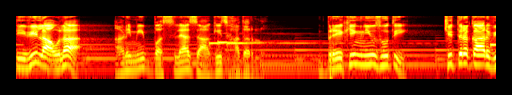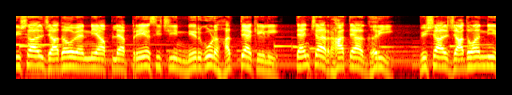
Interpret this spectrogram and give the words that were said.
टीव्ही लावला आणि मी बसल्या जागीच हादरलो. ब्रेकिंग न्यूज होती. चित्रकार विशाल जाधव यांनी आपल्या प्रेयसीची निर्गुण हत्या केली. त्यांच्या राहत्या घरी विशाल जाधवांनी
